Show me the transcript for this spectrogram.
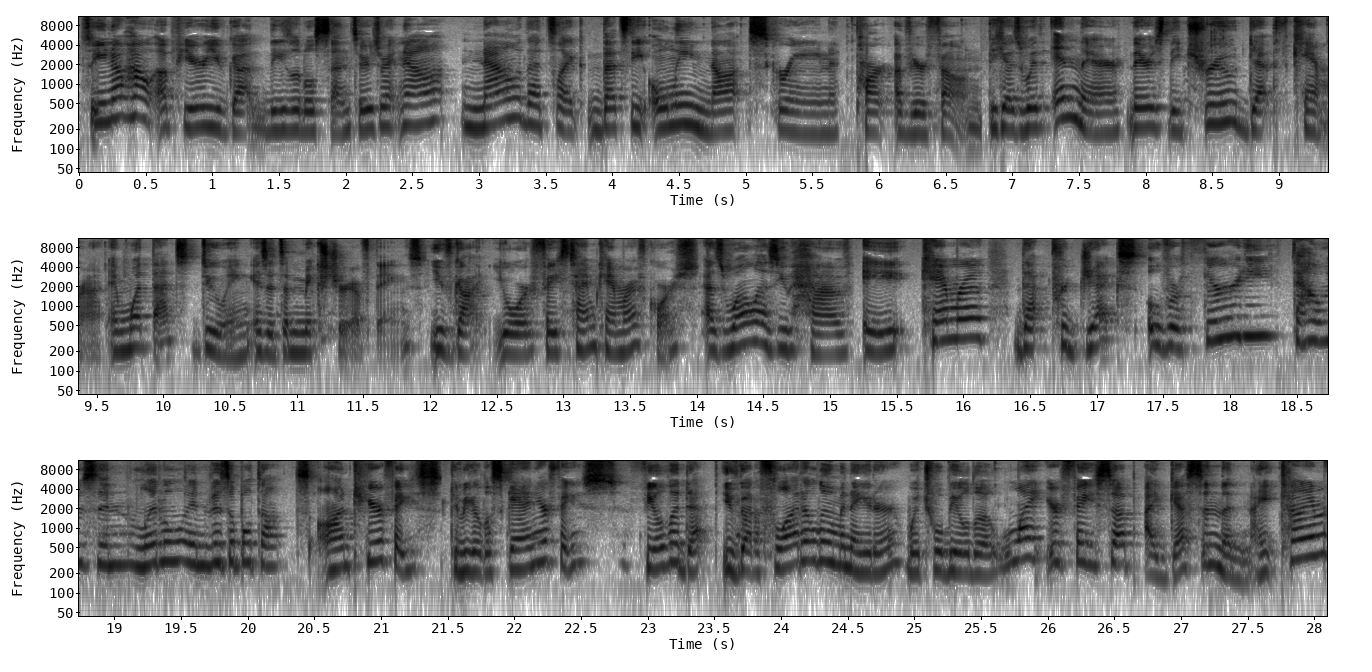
So you know how up here you've got these little sensors right now? Now that's like, that's the only not screen part of your phone because because within there, there's the true depth camera. And what that's doing is it's a mixture of things. You've got your FaceTime camera, of course, as well as you have a camera that projects over 30,000 little invisible dots onto your face to be able to scan your face, feel the depth. You've got a flood illuminator, which will be able to light your face up, I guess in the nighttime.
